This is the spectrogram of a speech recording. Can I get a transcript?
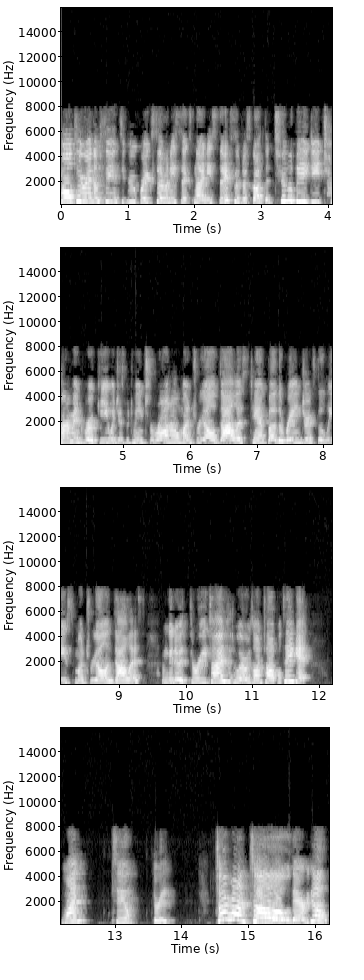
multi-random CNC group break 7696. I've just got the to be determined rookie, which is between Toronto, Montreal, Dallas, Tampa, the Rangers, the Leafs, Montreal, and Dallas. I'm going to do it three times, and whoever's on top will take it. One, two, three. Toronto! There we go.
